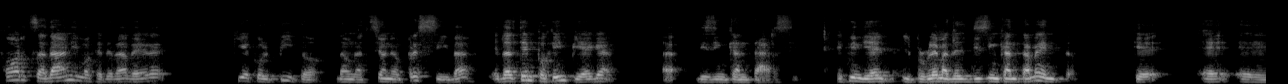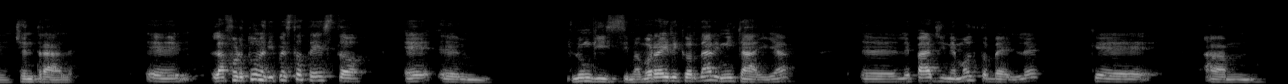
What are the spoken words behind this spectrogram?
forza d'animo che deve avere chi è colpito da un'azione oppressiva e dal tempo che impiega a disincantarsi e quindi è il, il problema del disincantamento che è, è centrale. Eh, la fortuna di questo testo è ehm, lunghissima. Vorrei ricordare in Italia eh, le pagine molto belle che um,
